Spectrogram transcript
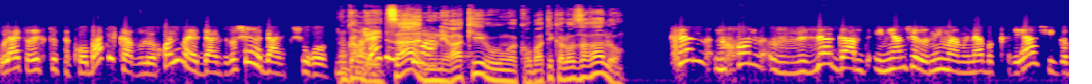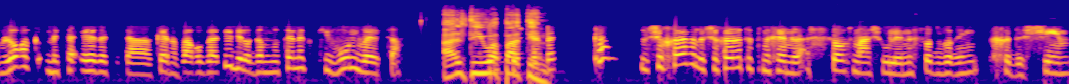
אולי צריך קצת אקרובטיקה, אבל הוא יכול עם הידיים, זה לא שהידיים קשורות. הוא גם. ליצן. הוא נראה כאילו אקרובטיקה לא זרה לו. כן, נכון, וזה גם עניין של אני מאמינה בקריאה, שהיא גם לא רק מתארת את ה... כן, עבר ובעתיד, אלא גם נותנת כיוון ועצה. אל תהיו אפאתיים. לשחרר, לשחרר את עצמכם, לעשות משהו, לנסות דברים חדשים.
